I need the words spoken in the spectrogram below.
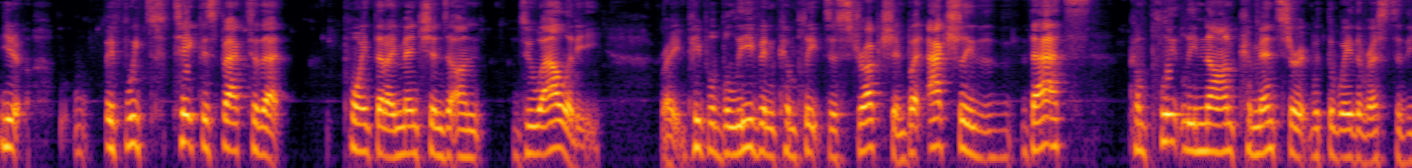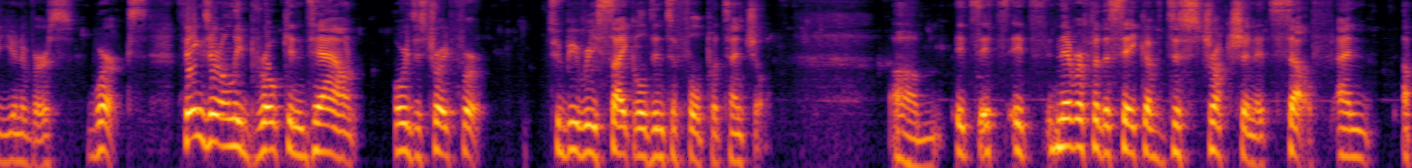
you know if we t- take this back to that point that I mentioned on duality, right? People believe in complete destruction, but actually that's completely non commensurate with the way the rest of the universe works. Things are only broken down or destroyed for to be recycled into full potential. Um, it's it's it's never for the sake of destruction itself, and a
